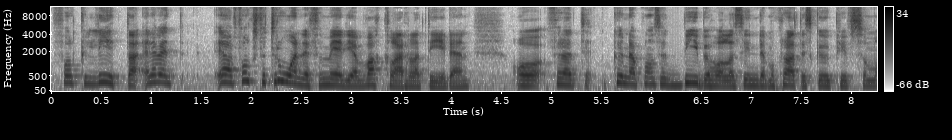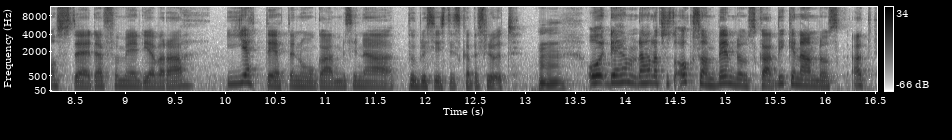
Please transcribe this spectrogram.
folk litar... Eller vet, ja, folks förtroende för media vacklar hela tiden. Och för att kunna på något sätt bibehålla sin demokratiska uppgift så måste därför media vara jätte, jättenoga med sina publicistiska beslut. Och det, hand- det handlar förstås också om vem de ska, vilken namn de ska... Att,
